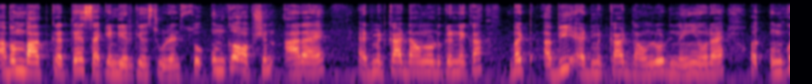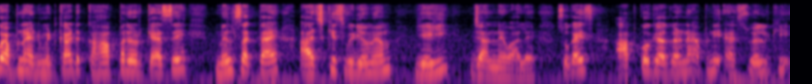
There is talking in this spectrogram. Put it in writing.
अब हम बात करते हैं सेकेंड ईयर के स्टूडेंट्स तो उनका ऑप्शन आ रहा है एडमिट कार्ड डाउनलोड करने का बट अभी एडमिट कार्ड डाउनलोड नहीं हो रहा है और उनको अपना एडमिट कार्ड कहाँ पर और कैसे मिल सकता है आज की इस वीडियो में हम यही जानने वाले हैं। सो गाइज़ आपको क्या करना है अपनी एस की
